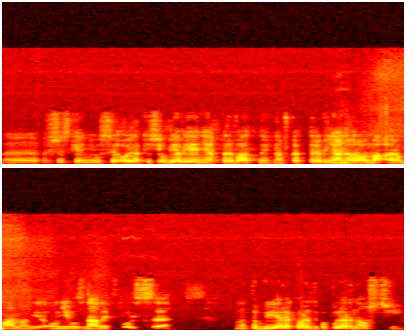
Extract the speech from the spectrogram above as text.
e, wszystkie newsy o jakichś objawieniach prywatnych, na przykład Trevignano Roma, Romano, o nieuznanych w Polsce, no to bije rekordy popularności.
